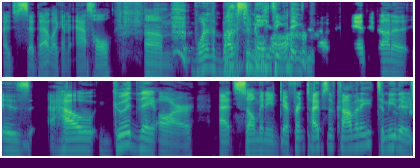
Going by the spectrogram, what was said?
I just said that like an asshole. Um one of the most amazing things about Aunty Donna is how good they are at so many different types of comedy. To me, there's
